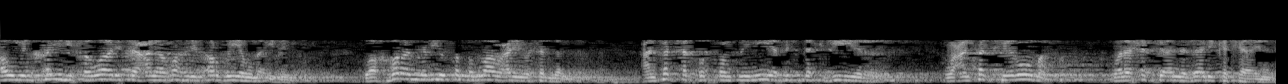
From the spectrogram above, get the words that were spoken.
أو من خير فوارس على ظهر الأرض يومئذ. وأخبر النبي صلى الله عليه وسلم عن فتح القسطنطينية بالتكبير وعن فتح روما ولا شك أن ذلك كائن.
